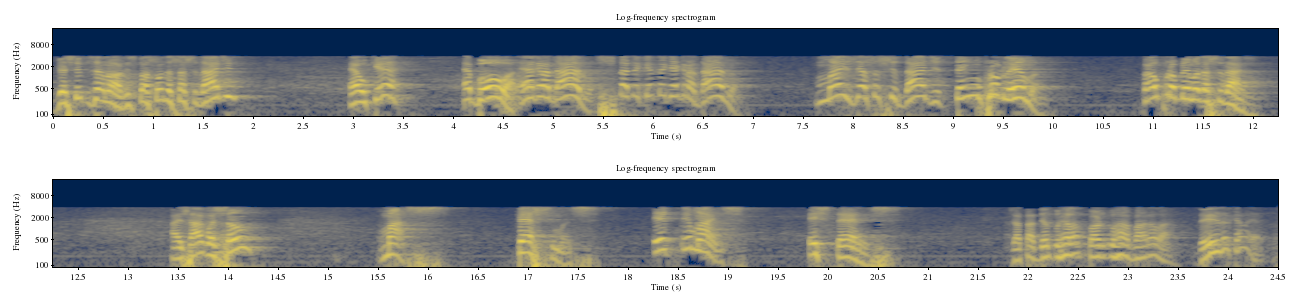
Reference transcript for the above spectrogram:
Versículo 19, a situação dessa cidade é o quê? É boa, é agradável. Essa cidade aqui até que é agradável. Mas essa cidade tem um problema. Qual é o problema da cidade? As águas são más, péssimas e, e mais, estéreis. Já está dentro do relatório do Ravara lá, desde aquela época.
